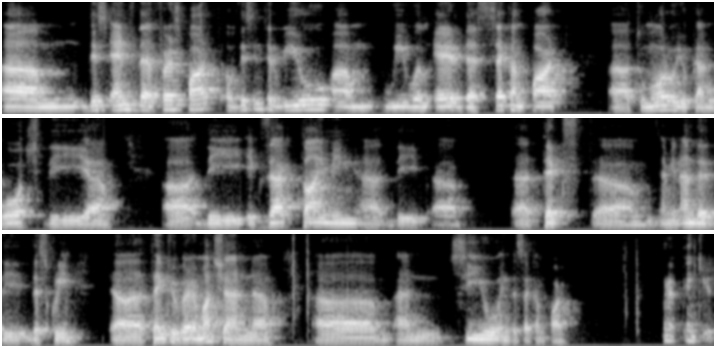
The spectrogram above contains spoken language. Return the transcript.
Um, this ends the first part of this interview. Um, we will air the second part uh, tomorrow. You can watch the uh, uh, the exact timing, uh, the uh, uh, text. Um, I mean, under the the screen. Thank you very much, and uh, and see you in the second part. Thank you.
